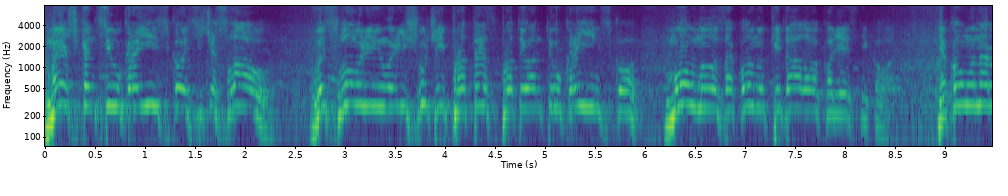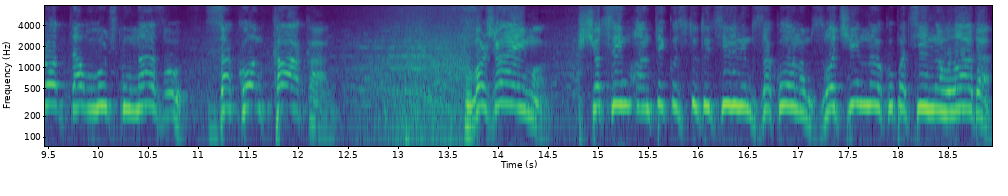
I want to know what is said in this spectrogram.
мешканці українського Січеславу, висловлюємо рішучий протест проти антиукраїнського мовного закону Кидалова Колєснікова, якому народ дав влучну назву Закон Кака. Вважаємо, що цим антиконституційним законом злочинна окупаційна влада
